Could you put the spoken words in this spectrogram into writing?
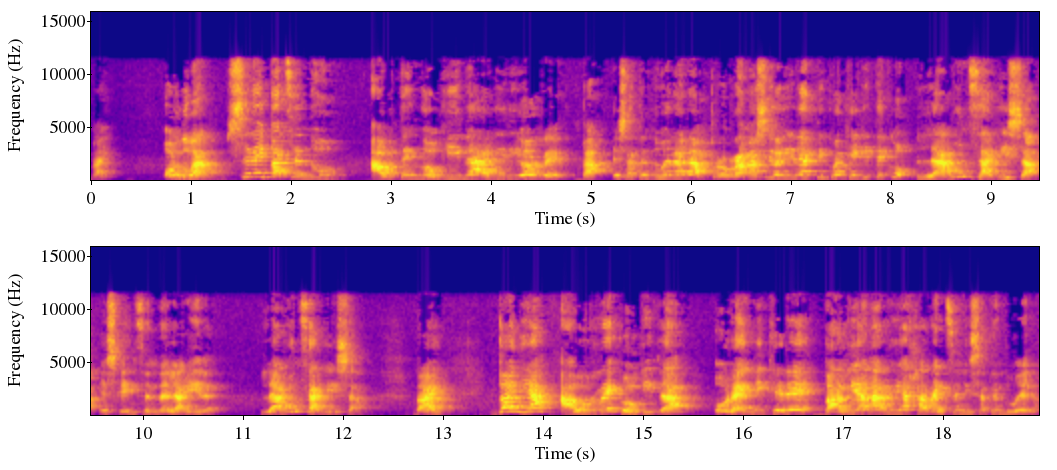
Bai? Orduan, zer aipatzen du aurtengo gida agiri horrek, ba, esaten duena da, programazioa didaktikoak egiteko laguntza gisa eskaintzen dela gide. Laguntza gisa, bai? Baina aurreko gida oraindik ere baliagarria jarraitzen izaten duela.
